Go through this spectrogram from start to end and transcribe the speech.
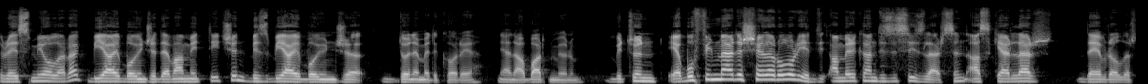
resmi olarak bir ay boyunca devam ettiği için biz bir ay boyunca dönemedik oraya. Yani abartmıyorum. Bütün ya bu filmlerde şeyler olur ya Amerikan dizisi izlersin. Askerler devralır.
